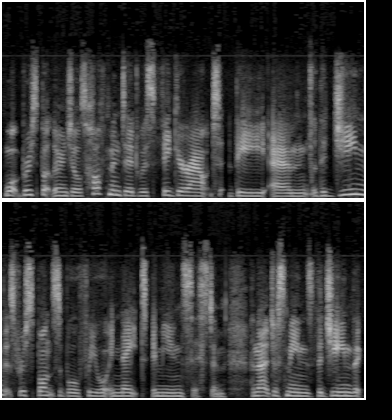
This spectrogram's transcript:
what Bruce Beutler and Jules Hoffmann did was figure out the um, the gene that's responsible for your innate immune system, and that just means the gene that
